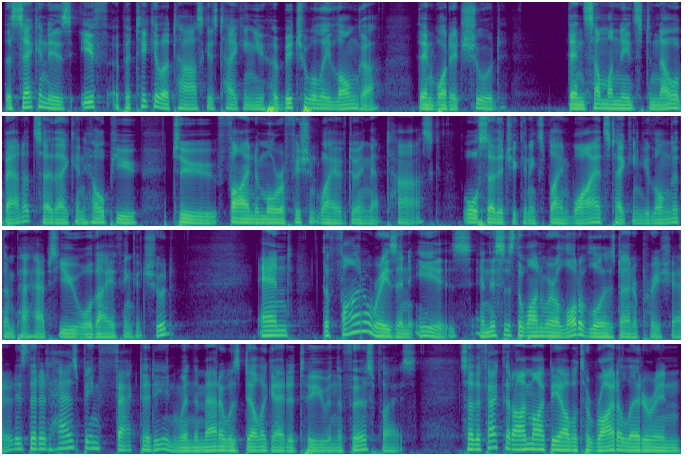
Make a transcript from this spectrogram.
The second is if a particular task is taking you habitually longer than what it should, then someone needs to know about it so they can help you to find a more efficient way of doing that task, or so that you can explain why it's taking you longer than perhaps you or they think it should. And the final reason is, and this is the one where a lot of lawyers don't appreciate it, is that it has been factored in when the matter was delegated to you in the first place. So the fact that I might be able to write a letter in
